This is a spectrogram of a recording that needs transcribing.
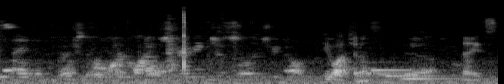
I'm excited. We're live streaming, just so that you know. You watching us? Yeah. Nice.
